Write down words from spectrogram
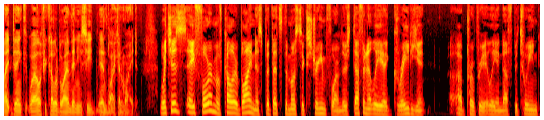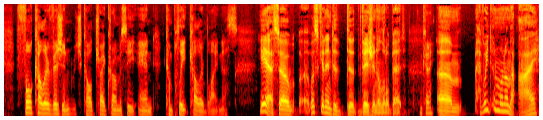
might think, well, if you're colorblind, then you see in black and white. which is a form of color blindness, but that's the most extreme form. There's definitely a gradient, appropriately enough, between full color vision, which is called trichromacy, and complete color blindness. Yeah, so uh, let's get into the vision a little bit. Okay. Um, have we done one on the eye?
